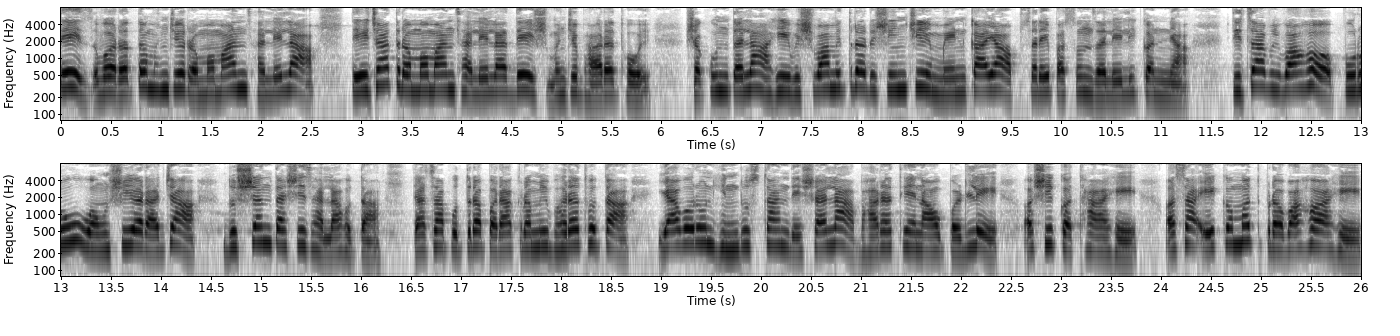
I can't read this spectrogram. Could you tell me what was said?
तेज व रत म्हणजे रममान झालेला. तेजात रममान झालेला देश म्हणजे भारत होय. शकुंतला ही विश्वामित्र ऋषींची मेनका या अप्सरेपासून झालेली कन्या. तिचा विवाह पुरु वंशीय राजा दुष्यंताशी झाला होता. त्याचा पुत्र पराक्रमी भरत होता. यावरून हिंदुस्थान देशाला भारत हे नाव पडले अशी कथा आहे. असा एकमत प्रवाह आहे.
